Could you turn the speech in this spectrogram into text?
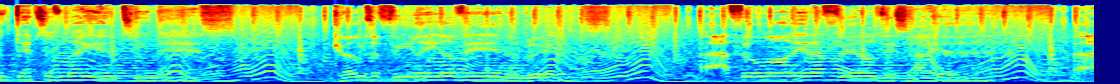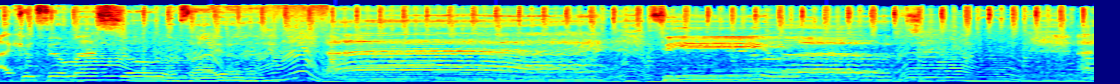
the depths of my emptiness comes a feeling of inner bliss. I feel wanted, I feel desire. I can feel my soul on fire. I feel loved. I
